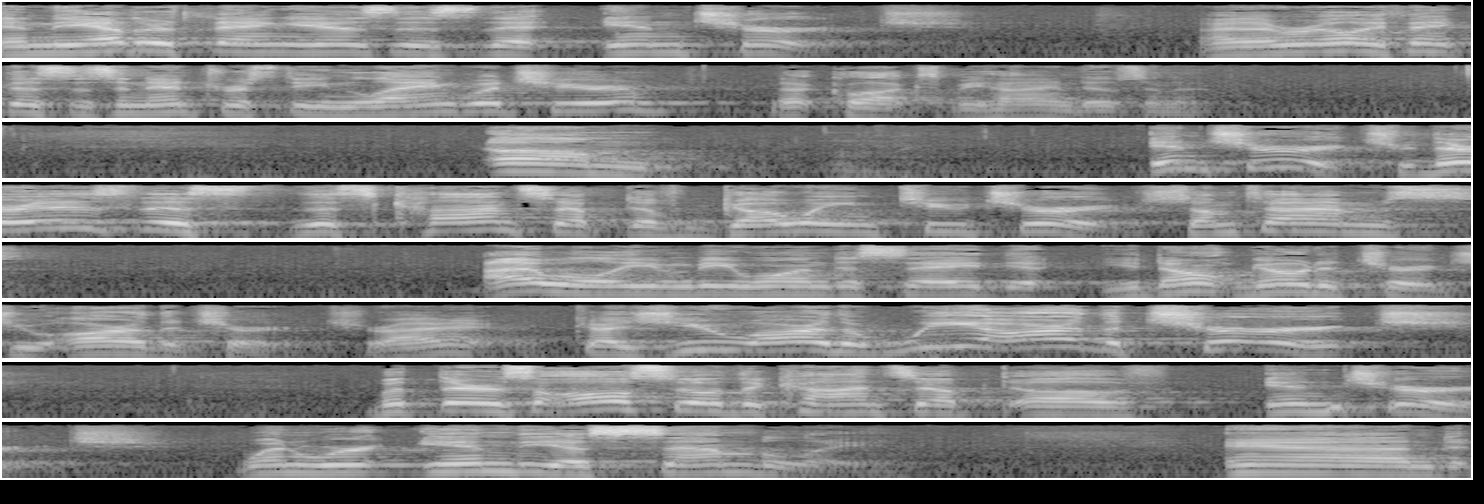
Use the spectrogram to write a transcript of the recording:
and the other thing is, is that in church, I really think this is an interesting language here. That clock's behind, isn't it? Um, in church, there is this, this concept of going to church. Sometimes I will even be one to say that you don't go to church, you are the church, right? Because you are the, we are the church, but there's also the concept of in church when we're in the assembly. And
